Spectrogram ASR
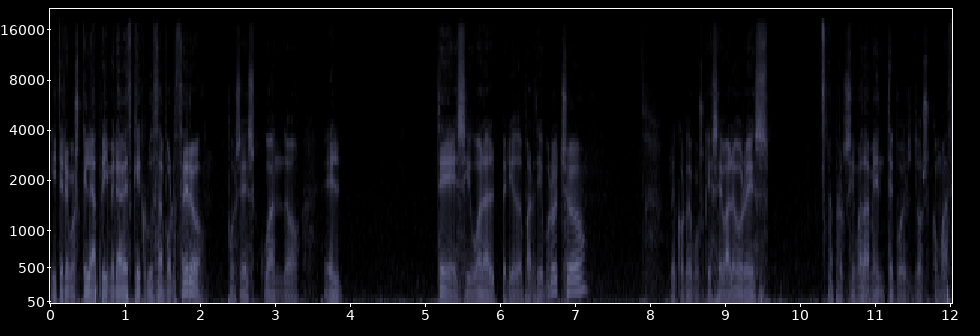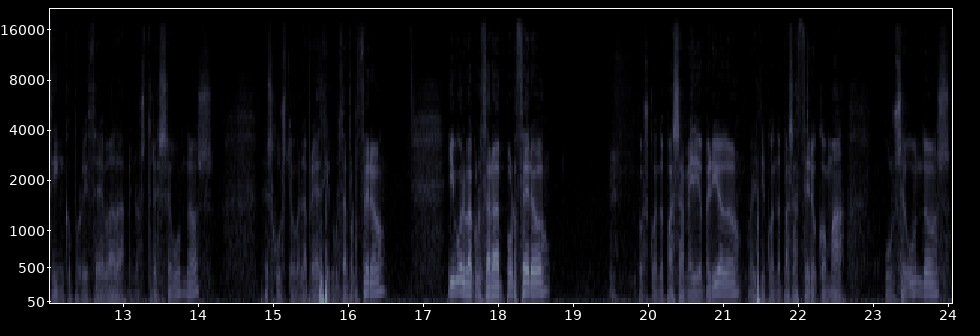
y tenemos que la primera vez que cruza por cero, pues es cuando el t es igual al periodo partido por 8. Recordemos que ese valor es aproximadamente pues 2,5 por 10 elevada a menos 3 segundos. Es justo la primera vez que cruza por cero. Y vuelve a cruzar por cero pues cuando pasa medio periodo, es decir, cuando pasa 0,1 segundos.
